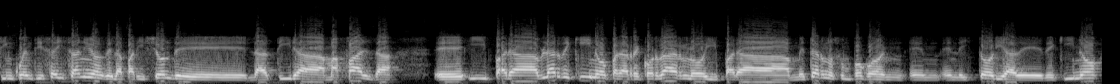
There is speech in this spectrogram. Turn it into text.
56 años de la aparición de la tira Mafalda, eh, y para hablar de Kino, para recordarlo y para meternos un poco en, la historia de, de, Kino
